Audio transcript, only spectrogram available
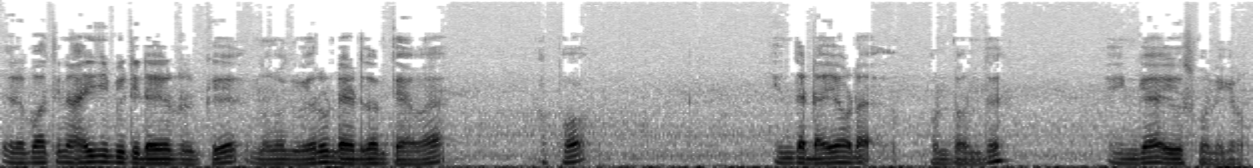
இதில் பார்த்தீங்கன்னா ஐஜிபிடி டயோடு இருக்குது நமக்கு வெறும் டயோடு தான் தேவை. அப்போது இந்த டயோடை கொண்டு வந்து இங்கே யூஸ் பண்ணிக்கிறோம்.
